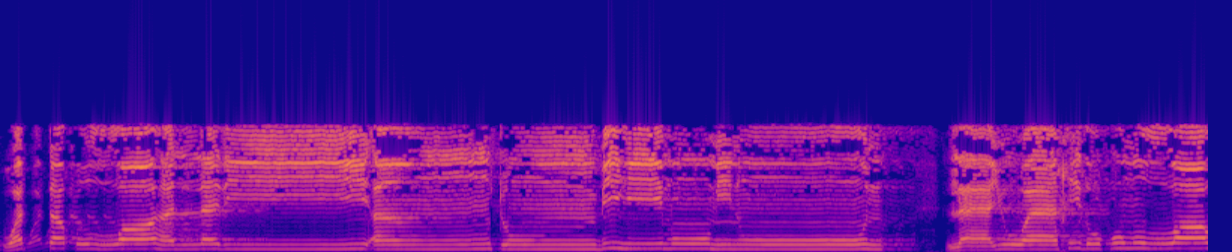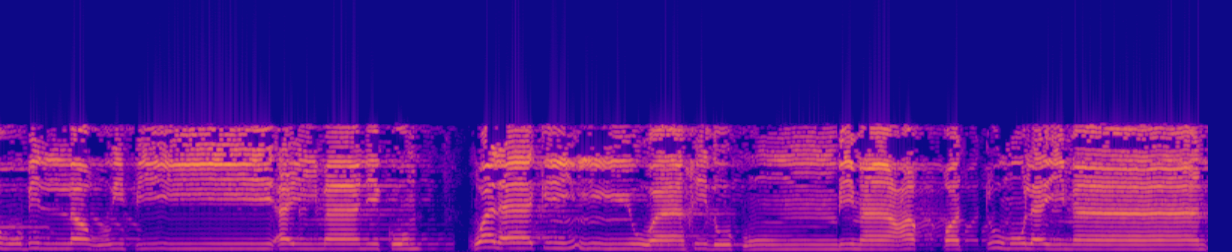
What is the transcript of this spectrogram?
واتقوا الله الذي أنتم به مؤمنون. لا يواخذكم الله باللغو في أيمانكم ولكن يواخذكم بما عقدتم الأيمان.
